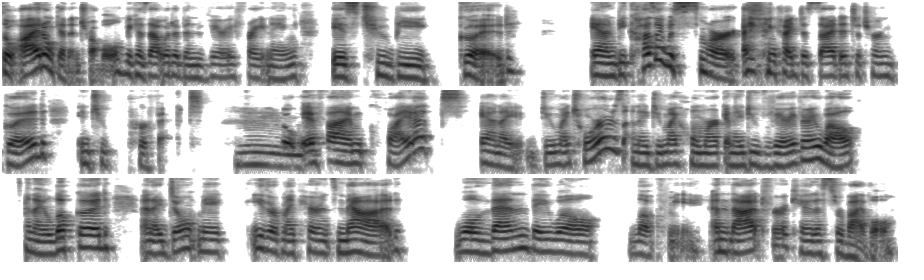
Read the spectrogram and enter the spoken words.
so I don't get in trouble because that would have been very frightening, is to be good. And because I was smart, I think I decided to turn good into perfect. Mm. So if I'm quiet and I do my chores and I do my homework and I do very, very well, and I look good and I don't make either of my parents mad, well, then they will love me. And that for a kid is survival.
